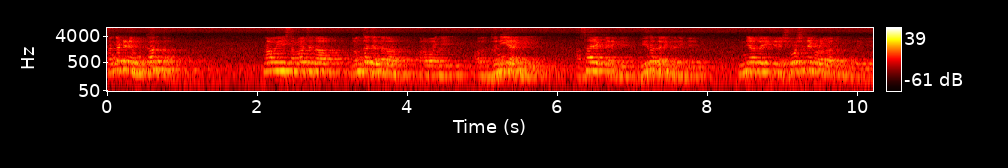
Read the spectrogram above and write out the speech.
ಸಂಘಟನೆ ಮುಖಾಂತರ ನಾವು ಈ ಸಮಾಜದ ನೊಂದ ಜನರ ಪರವಾಗಿ, ಅವರ ಧ್ವನಿಯಾಗಿ, ಅಸಹಾಯಕರಿಗೆ, ದೀನದಲಿತರಿಗೆ, ಇನ್ಯಾವುದೇ ರೀತಿಯ ಶೋಷಣೆಗೊಳಗಾದಂಥವರಿಗೆ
